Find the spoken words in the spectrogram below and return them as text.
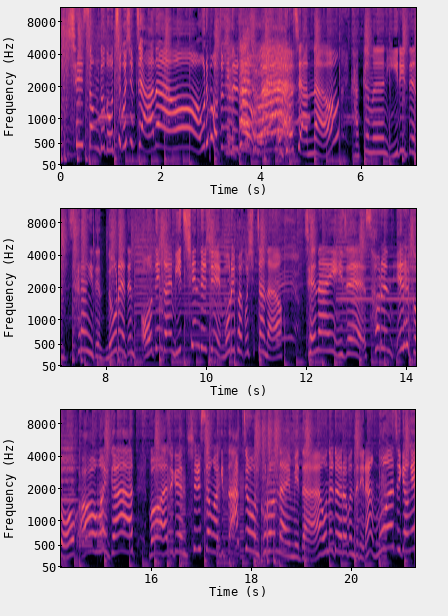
실성도 놓치고 싶지 않아요. 우리 버둥이들도 네, 그렇지 않나요? 가끔은 일이든 사랑이든 노래든 어딘가에 미친 듯이 몰입하고 싶잖아요. 제 나이 이제 서른일곱. Oh my God. 뭐 아직은 실성하기 딱 좋은 그런 나이입니다. 오늘도 여러분들이랑 무아지경에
